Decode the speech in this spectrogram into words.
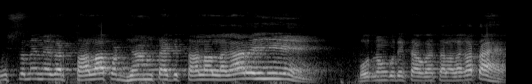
उस समय में अगर ताला पर ध्यान होता है कि ताला लगा रहे हैं, बहुत लोगों को देखता होगा ताला लगाता है।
